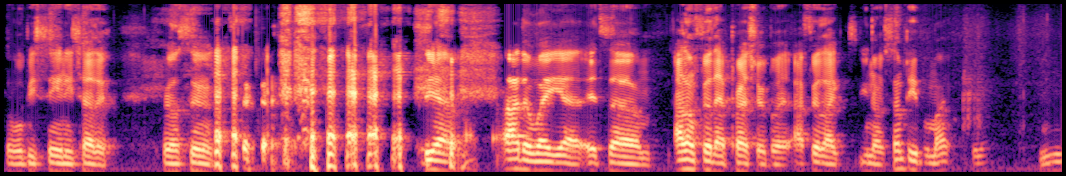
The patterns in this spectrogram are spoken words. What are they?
So we'll be seeing each other real soon. yeah. Either way, yeah, it's um, I don't feel that pressure, but I feel like you know some people might. You know. Mm-hmm.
